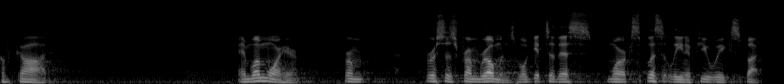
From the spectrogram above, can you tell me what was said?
of God. And one more here from verses from Romans. We'll get to this more explicitly in a few weeks, but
